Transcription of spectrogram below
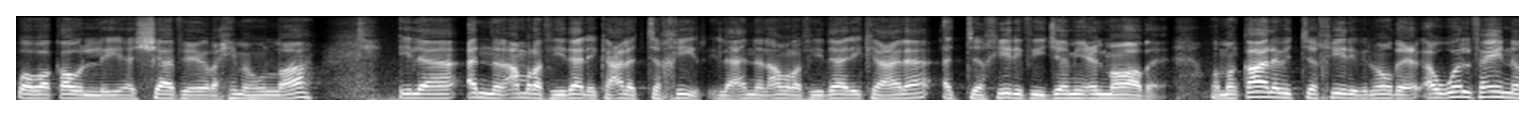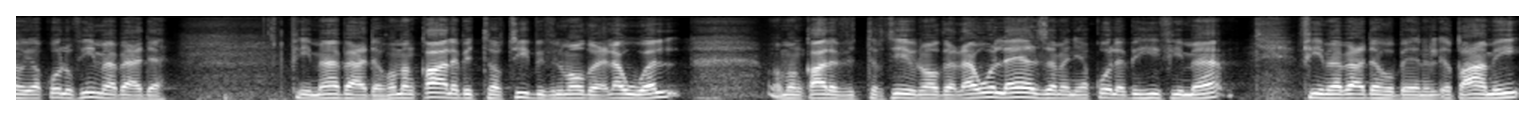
وهو قول الشافعي رحمه الله إلى أن الأمر في ذلك على التخيير إلى أن الأمر في ذلك على التخيير في جميع المواضع. ومن قال بالتخيير في الموضع الأول فإنه يقول فيما بعده فيما بعده. ومن قال بالترتيب في الموضع الأول ومن قال في الترتيب الموضع الأول لا يلزم أن يقول به فيما فيما بعده بين الإطعام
